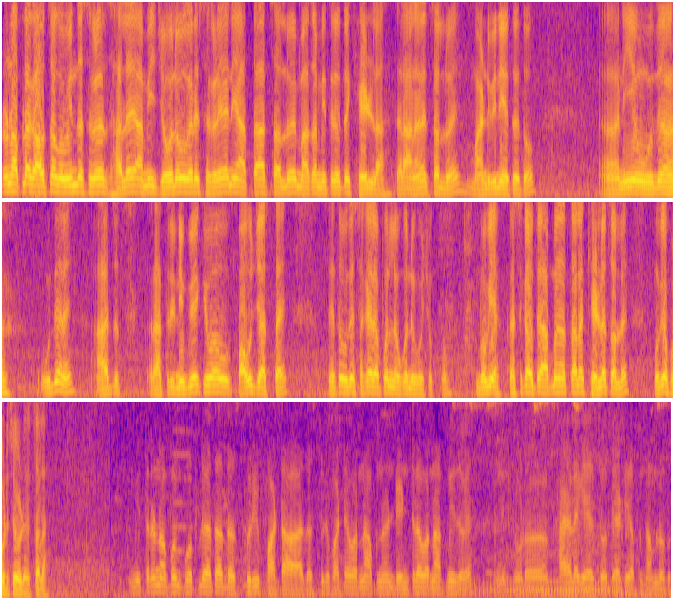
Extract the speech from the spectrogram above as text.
मित्रांनो आपला गावचा गोविंद सगळं झालंय. आम्ही जेवलो वगैरे सगळे आणि आता चाललोय. माझा मित्र येतोय खेळला त्याला आणायला चाललोय. मांडवीने येतोय तो. आणि उद्या उद्या नाही आजच. रात्री निघूया किंवा पाऊस जास्त आहे. नाही तर उद्या सकाळी आपण लवकर निघू शकतो. बघूया कसं काय होतं आपण आता चाललो आहे बघूया पुढच्या व्हिडिओ. चला. मित्रांनो आपण पोचलो आता दस्तुरी फाटा. दस्तुरी फाट्यावरनं आपण डेंटलावरनं आतमध्ये जाऊया. आणि थोडं खायला घ्यायचं त्यासाठी आपण थांबलो होतो.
